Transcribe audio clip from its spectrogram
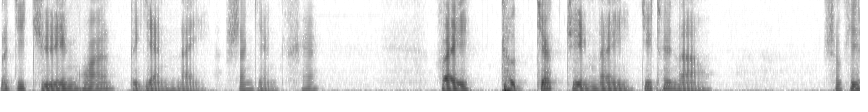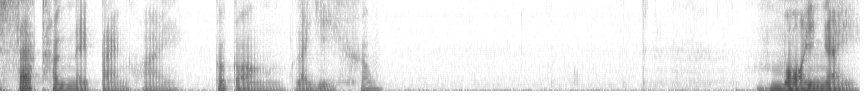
Nó chỉ chuyển hóa từ dạng này sang dạng khác. Vậy thực chất chuyện này như thế nào? Sau khi xác thân này tàn hoại, có còn lại gì không? Mỗi ngày,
